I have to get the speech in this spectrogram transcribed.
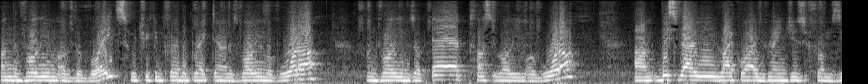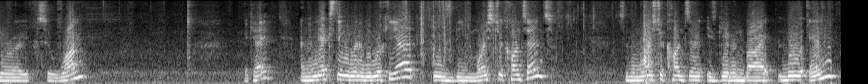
on the volume of the voids, which we can further break down as volume of water on volumes of air plus volume of water. Um, this value likewise ranges from 0 to 1. Okay, and the next thing we're going to be looking at is the moisture content. So the moisture content is given by little m.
